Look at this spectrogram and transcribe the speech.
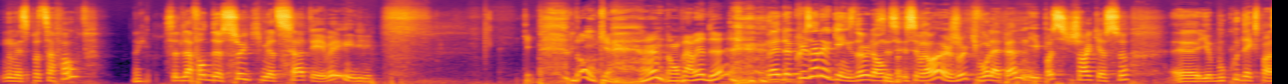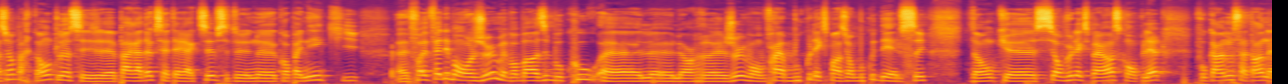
Non, mais c'est pas de sa faute. Ok. C'est de la faute de ceux qui mettent ça à la TV. Donc, hein, on parlait de. Mais de Crusader Kings 2, donc C'est vraiment un jeu qui vaut la peine. Il est pas si cher que ça. Euh, il y a beaucoup d'expansions par contre. C'est euh, Paradox Interactive. C'est une compagnie qui euh, fait, des bons jeux, mais va baser beaucoup euh, le- leurs jeux. Ils vont faire beaucoup d'expansions, beaucoup de DLC. Donc, si on veut l'expérience complète, faut quand même s'attendre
